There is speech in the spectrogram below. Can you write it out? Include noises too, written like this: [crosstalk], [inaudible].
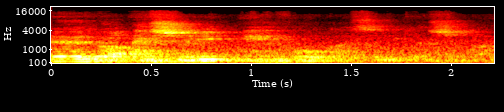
えー、では一緒にフォーカスいたします。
